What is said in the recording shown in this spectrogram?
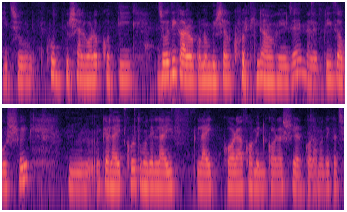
কিছু খুব বিশাল বড় ক্ষতি যদি কারোর কোনো বিশাল ক্ষতি না হয়ে যায় তাহলে প্লিজ অবশ্যই একটা লাইক করো। তোমাদের লাইফ লাইক করা কমেন্ট করা শেয়ার করা আমাদের কাছে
